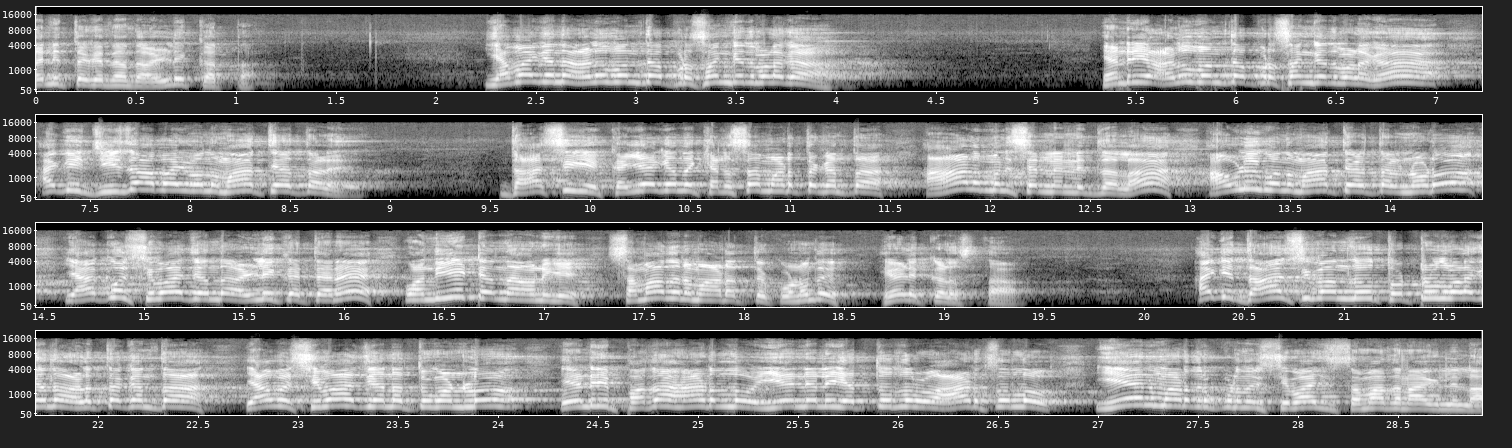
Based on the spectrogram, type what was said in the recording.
ದನಿ ತೆಗೆದಂದ ಅಳ್ಳಿಕತ್ತ. ಯಾವಾಗಿಂದ ಅಳುವಂಥ ಪ್ರಸಂಗದ ಒಳಗೆ ಏನ್ರಿ ಅಳುವಂಥ ಪ್ರಸಂಗದ ಒಳಗೆ ಆಕೆ ಜೀಜಾಬಾಯಿ ಒಂದು ಮಾತು ಹೇಳ್ತಾಳೆ. ದಾಸಿಗೆ ಕೈಯಾಗಿಂದ ಕೆಲಸ ಮಾಡ್ತಕ್ಕಂಥ ಆಳು ಮನುಷ್ಯನಲ್ಲಿದ್ದಲ್ಲ ಅವಳಿಗೆ ಒಂದು ಮಾತು ಹೇಳ್ತಾಳೆ, ನೋಡು, ಯಾಕೋ ಶಿವಾಜಿ ಅಂದ ಹಳ್ಳಿಕತ್ತೇನೆ ಒಂದು ಈಟನ್ನು ಅವನಿಗೆ ಸಮಾಧಾನ ಮಾಡತ್ತೆ ಕೊಡೋದು ಹೇಳಿ ಕಳಿಸ್ತಾ ಹಾಗೆ ದಾಸಿ ಬಂದು ತೊಟ್ಟದೊಳಗಿಂದ ಅಳತಕ್ಕಂಥ ಯಾವ ಶಿವಾಜಿಯನ್ನು ತೊಗೊಂಡ್ಲು, ಏನ್ರಿ ಪದ ಹಾಡಲು, ಏನೆಲ್ಲ ಎತ್ತದ್ರು, ಆಡಿಸಲು, ಏನು ಮಾಡಿದ್ರು ಕೂಡ ಶಿವಾಜಿ ಸಮಾಧಾನ ಆಗಲಿಲ್ಲ.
